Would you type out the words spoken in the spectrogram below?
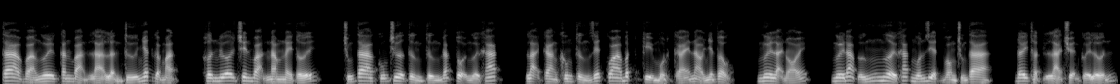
ta và ngươi căn bản là lần thứ nhất gặp mặt, hơn nữa trên vạn năm này tới chúng ta cũng chưa từng từng đắc tội người khác, lại càng không từng giết qua bất kỳ một cái nào nhân tộc. Ngươi lại nói, ngươi đáp ứng người khác muốn diệt vong chúng ta, đây thật là chuyện cười lớn.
